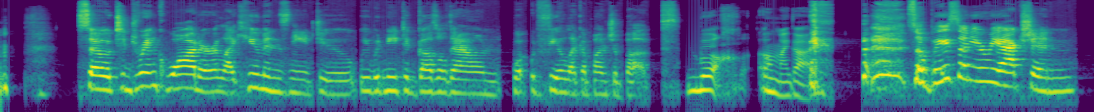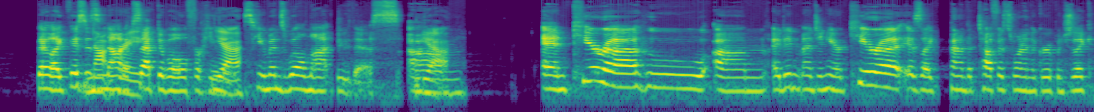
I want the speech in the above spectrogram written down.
so to drink water like humans need to, we would need to guzzle down what would feel like a bunch of bugs. Ugh. oh my god. so based on your reaction, they're like, this is Not not, acceptable for humans. Yeah. Humans will not do this. Um, Yeah. And Kira, who um, I didn't mention here, Kira is like kind of the toughest one in the group, and she's like,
